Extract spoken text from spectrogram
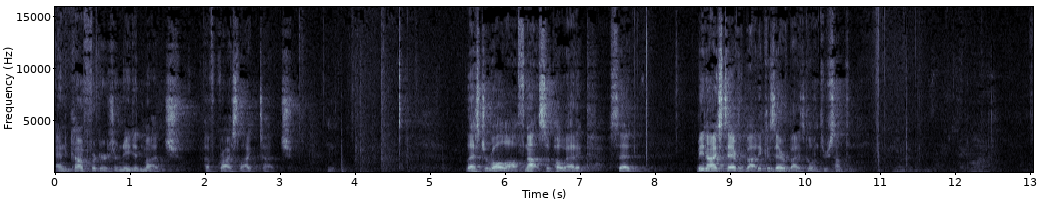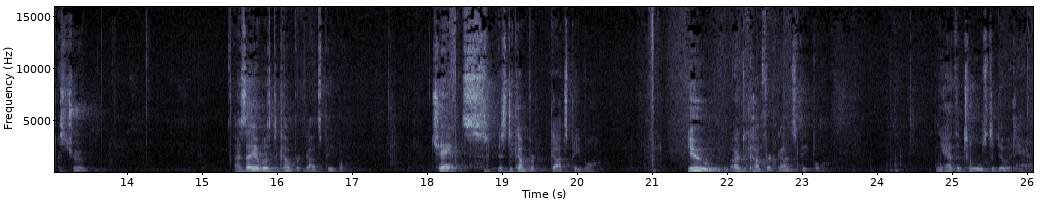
and comforters are needed much of Christ like touch. Lester Roloff, not so poetic, said, Be nice to everybody because everybody's going through something. It's true. Isaiah was to comfort God's people. Chance is to comfort God's people. You are to comfort God's people. And you have the tools to do it here.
